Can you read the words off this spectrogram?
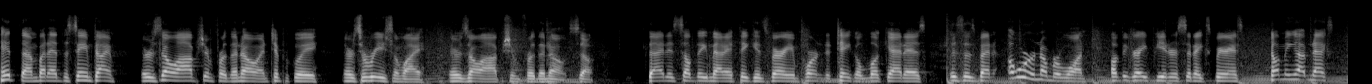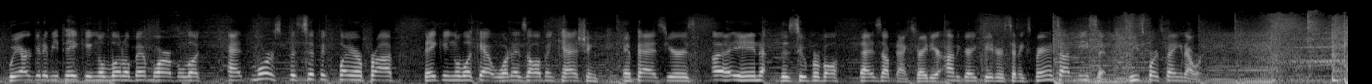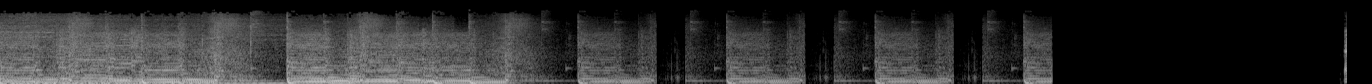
hit them. But at the same time, there's no option for the no. And typically, there's a reason why there's no option for the no. So that is something that I think is very important to take a look at as this has been our number one of the Greg Peterson experience. Coming up next, we are going to be taking a little bit more of a look at more specific player props, taking a look at what has all been cashing in past years uh, in the Super Bowl. That is up next right here on the Greg Peterson experience on VSIN, the Sports Betting Network.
